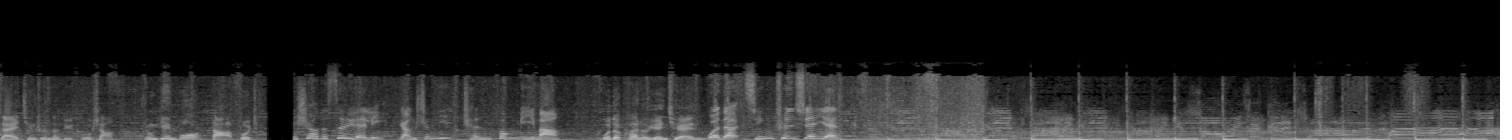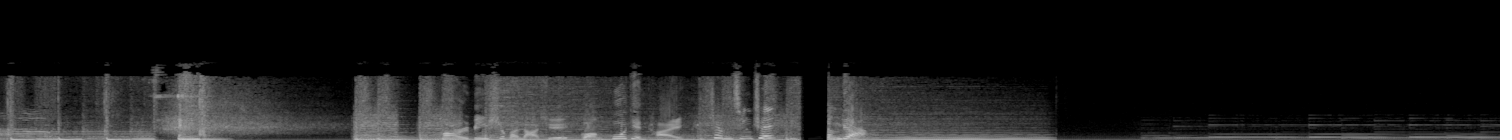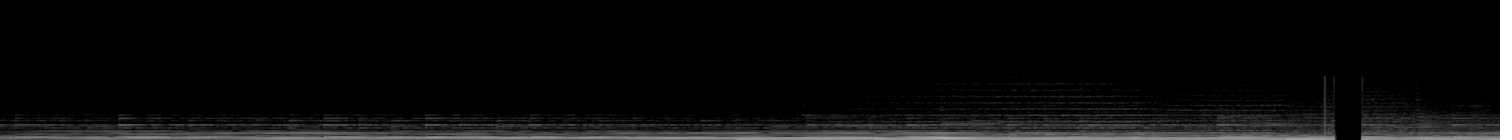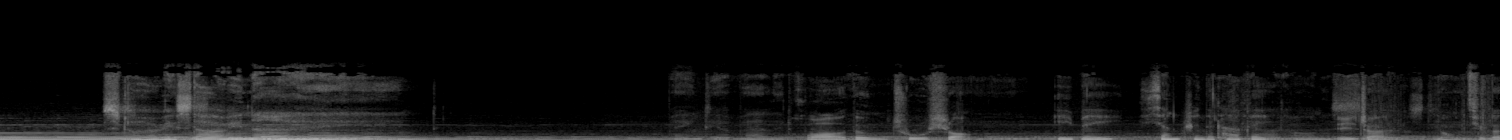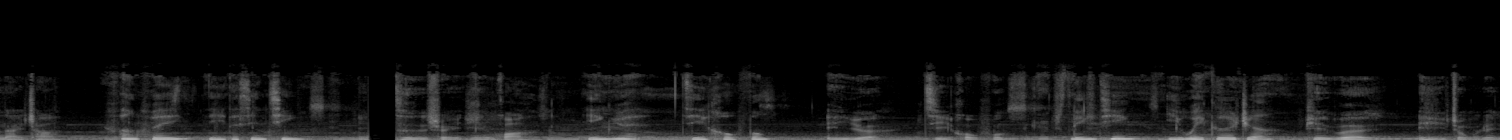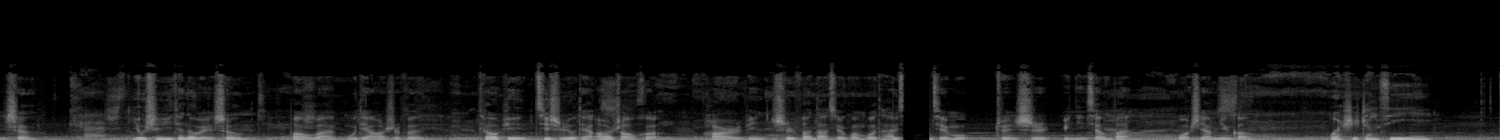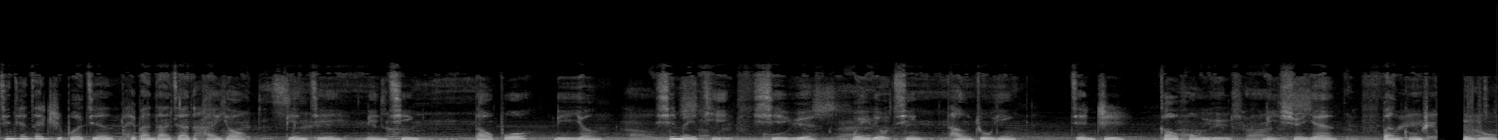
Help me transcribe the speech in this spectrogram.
在青春的旅途上，用电波打破年少的岁月里，让声音尘封迷茫。我的快乐源泉。我的青春宣言。哈尔滨师范大学广播电台，正青春，能量。Starry, starry night. 华灯初上，一杯香醇的咖啡，一盏浓情的奶茶，放飞你的心情。似水年华，音乐季候风，音乐季候风，聆听一位歌者，品味一种人生。又是一天的尾声，傍晚五点二十分，调频七十六点二兆赫，哈尔滨师范大学广播台节目准时与您相伴。我是杨明刚，我是张欣怡。今天在直播间陪伴大家的还有编辑林青、导播李莹、新媒体谢月、韦柳青、唐祝英、监制高宏宇、李学言、办公室如。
